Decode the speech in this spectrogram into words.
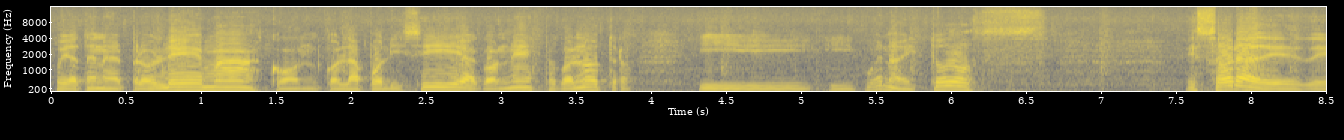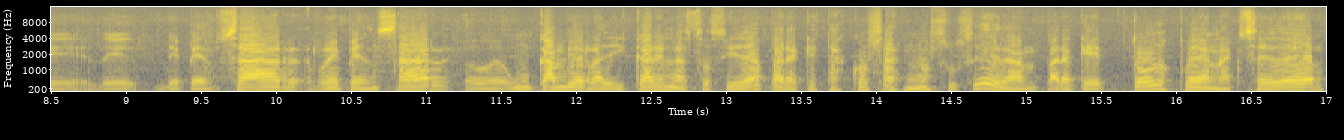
voy a tener problemas con, con la policía, con esto, con lo otro. Y, y bueno, y todos es hora de, pensar, repensar uh, un cambio radical en la sociedad para que estas cosas no sucedan, para que todos puedan acceder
